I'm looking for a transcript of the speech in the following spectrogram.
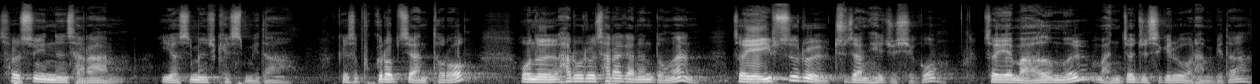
설 수 있는 사람이었으면 좋겠습니다. 그래서 부끄럽지 않도록 오늘 하루를 살아가는 동안 저희의 입술을 주장해 주시고 저희의 마음을 만져 주시기를 원합니다.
